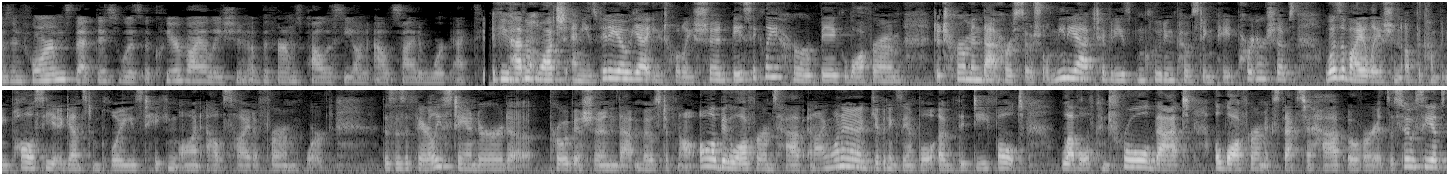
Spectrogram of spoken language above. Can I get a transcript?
was informed that this was a clear violation of the firm's policy on outside of work activity. If you haven't watched Annie's video yet, you totally should. Basically, her big law firm determined that her social media activities, including posting paid partnerships, was a violation of the company policy against employees taking on outside of firm work. This is a fairly standard uh, prohibition that most, if not all, big law firms have. And I want to give an example of the default level of control that a law firm expects to have over its associates,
